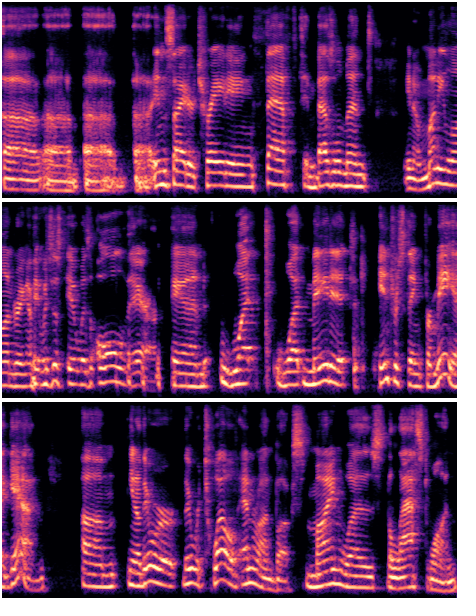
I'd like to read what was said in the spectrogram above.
uh, uh, uh, uh insider trading, theft, embezzlement. you know, money laundering. I mean, it was just it was all there. and what what made it interesting for me again, um, you know, there were there were twelve Enron books. Mine was the last one.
